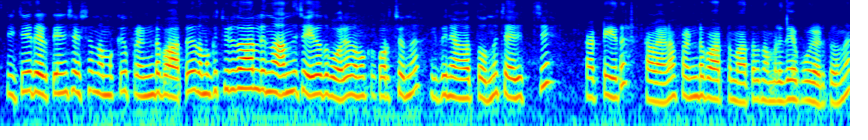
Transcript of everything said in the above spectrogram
സ്റ്റിച്ച് ചെയ്തെടുത്തതിന് ശേഷം നമുക്ക് ഫ്രണ്ട് പാർട്ട് നമുക്ക് ചുരിദാറിൽ ഇന്ന് അന്ന് ചെയ്തതുപോലെ നമുക്ക് കുറച്ചൊന്ന് ഇതിനകത്തൊന്ന് ചരിച്ച് കട്ട് ചെയ്ത് കളയണം. ഫ്രണ്ട് പാർട്ട് മാത്രം നമ്മൾ ഇതേപോലെ എടുത്തുനിന്ന്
